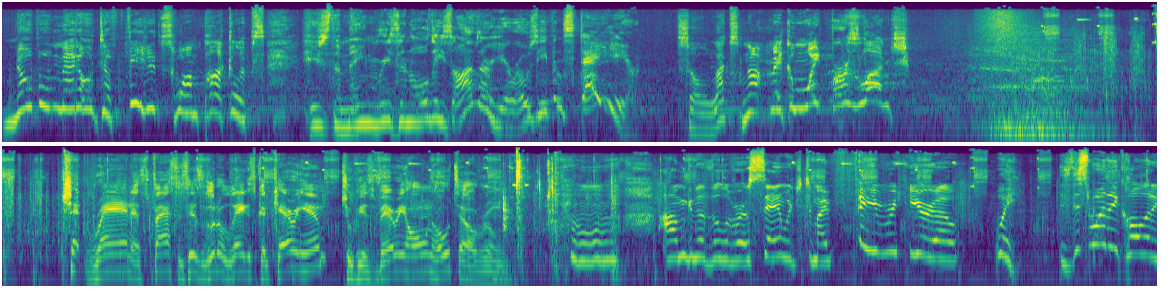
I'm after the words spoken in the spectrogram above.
Noble Metal defeated Swampocalypse. He's the main reason all these other heroes even stay here. So let's not make him wait for his lunch. Chet ran as fast as his little legs could carry him to his very own hotel room. I'm gonna deliver a sandwich to my favorite hero. Wait, is this why they call it a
